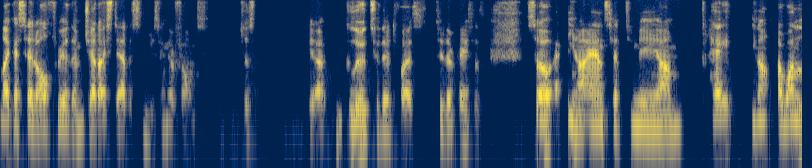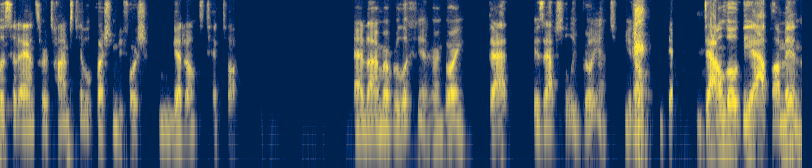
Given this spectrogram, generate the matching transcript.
like I said, all three of them Jedi status and using their phones, just yeah, glued to their device, to their faces. So, you know, Anne said to me, um, hey, you know, I want Alyssa to answer a times table question before she can get on TikTok. And I remember looking at her and going, that is absolutely brilliant. You know, download the app. I'm in.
